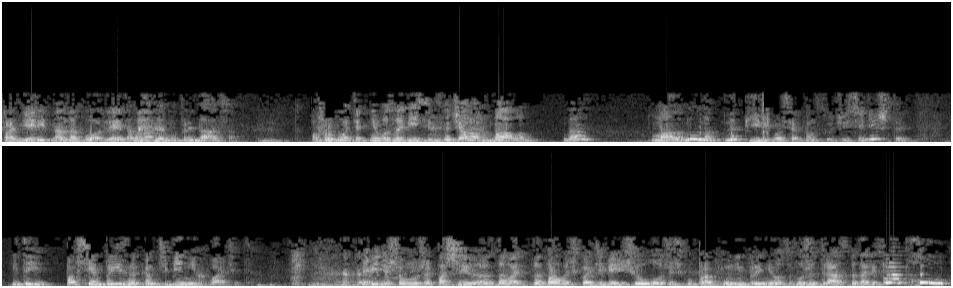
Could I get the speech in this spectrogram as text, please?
Проверить надо было, для этого надо ему предаться. Попробовать от него зависеть. Сначала в малом, да? Мало, ну на, на пире во всяком случае. Сидишь ты, и ты по всем признакам тебе не хватит. Ты видишь, он уже пошли раздавать добавочку, а тебе еще ложечку пропху не принес. Уже три раза сказали, пропху,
